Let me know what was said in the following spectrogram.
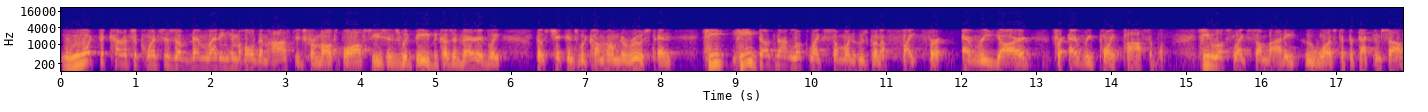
what the consequences of them letting him hold them hostage for multiple off seasons would be because invariably those chickens would come home to roost and he he does not look like someone who's going to fight for every yard for every point possible. He looks like somebody who wants to protect himself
